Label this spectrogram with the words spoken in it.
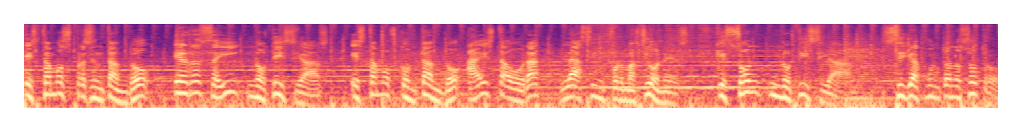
Estamos presentando RCI Noticias. Estamos contando a esta hora las informaciones que son noticia. Siga junto a nosotros.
